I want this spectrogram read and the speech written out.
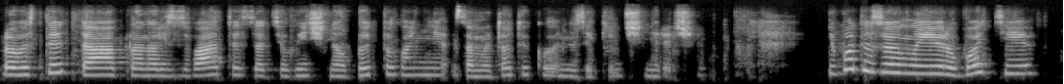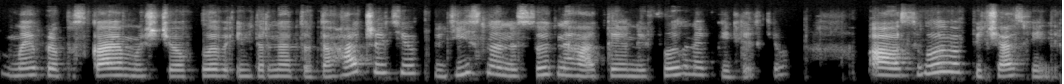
Провести та проаналізувати соціологічне опитування за методикою незакінчені речення. Гіпотезою в моїй роботі ми припускаємо, що вплив інтернету та гаджетів дійсно несуть негативний вплив на підлітків, а особливо під час війни.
